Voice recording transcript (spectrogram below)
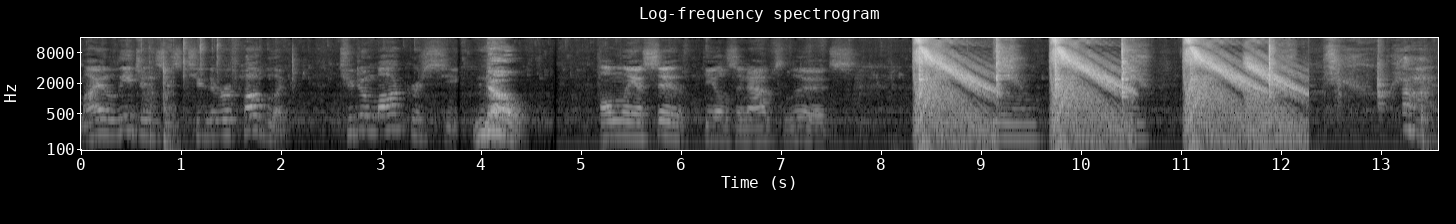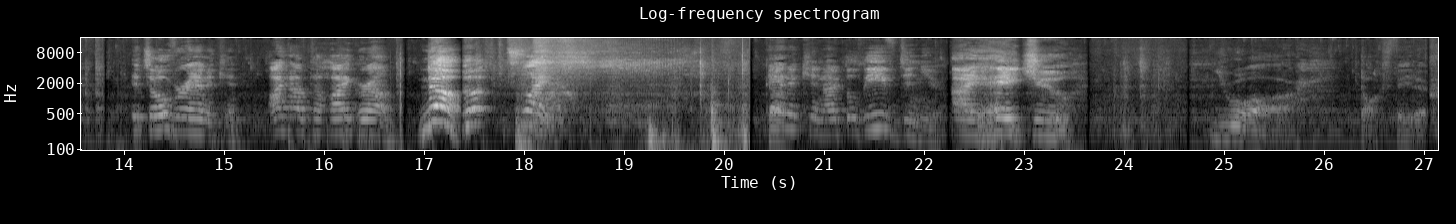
my allegiance is to the Republic, to democracy. No. Only a Sith deals in absolutes. It's over, Anakin. I have the high ground. No! Slice! Go. Anakin, I believed in you. I hate you. You are Darth Vader.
